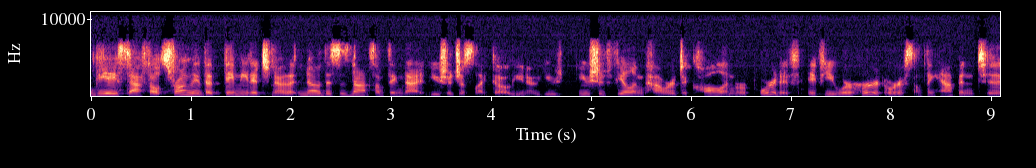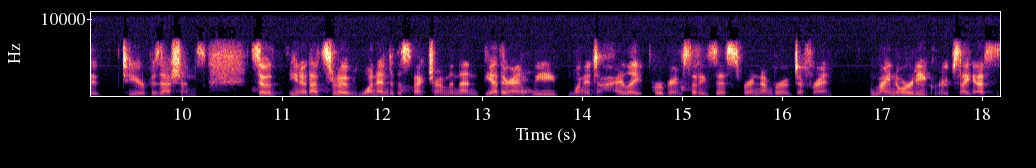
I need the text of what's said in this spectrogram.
VA staff felt strongly that they needed to know that no, this is not something that you should just let go. You know, you you should feel empowered to call and report if if you were hurt or if something happened to to your possessions. So, you know, that's sort of one end of the spectrum. And then the other end, we wanted to highlight programs that exist for a number of different minority groups, I guess.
